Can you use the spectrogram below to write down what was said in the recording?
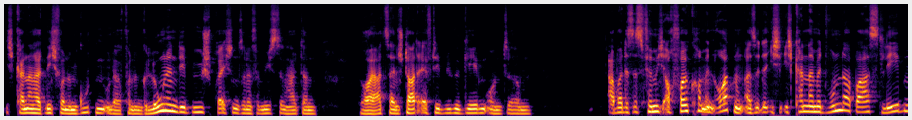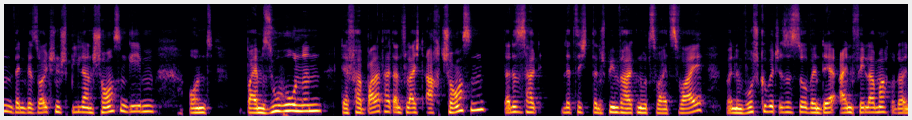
ich kann dann halt nicht von einem guten oder von einem gelungenen Debüt sprechen, sondern für mich ist dann halt dann, ja, er hat sein Startelfdebüt gegeben und ähm, aber das ist für mich auch vollkommen in Ordnung. Also ich, ich kann damit wunderbarst leben, wenn wir solchen Spielern Chancen geben und beim Suhonen, der verballert halt dann vielleicht acht Chancen, dann ist es halt letztlich, dann spielen wir halt nur 2-2. Bei einem Vuskovic ist es so, wenn der einen Fehler macht oder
